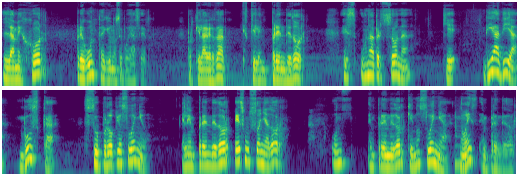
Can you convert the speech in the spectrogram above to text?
la mejor pregunta que uno se puede hacer. Porque la verdad es que el emprendedor es una persona que día a día busca su propio sueño. El emprendedor es un soñador. Un emprendedor que no sueña no es emprendedor.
